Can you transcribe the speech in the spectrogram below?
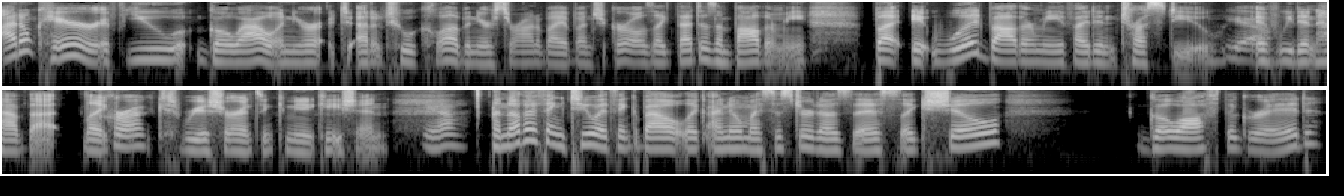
I don't care if you go out and you're at a, to a club and you're surrounded by a bunch of girls like that doesn't bother me, but it would bother me if I didn't trust you. Yeah. If we didn't have that like Correct. reassurance and communication. Yeah. Another thing too I think about like I know my sister does this like she'll go off the grid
